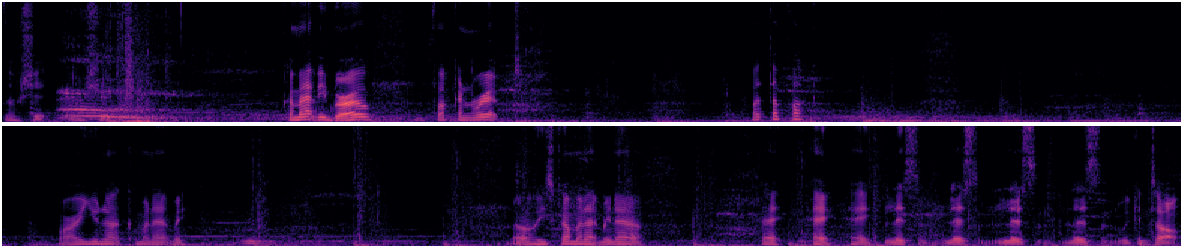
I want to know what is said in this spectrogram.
No shit, no shit. Come at me, bro. I'm fucking ripped. What the fuck? Why are you not coming at me? Oh, he's coming at me now. Hey, hey, hey, listen, listen, listen, listen. We can talk.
